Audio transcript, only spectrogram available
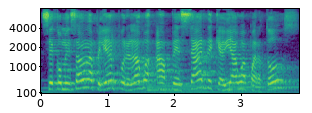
Se comenzaban a pelear por el agua, a pesar de que había agua para todos.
